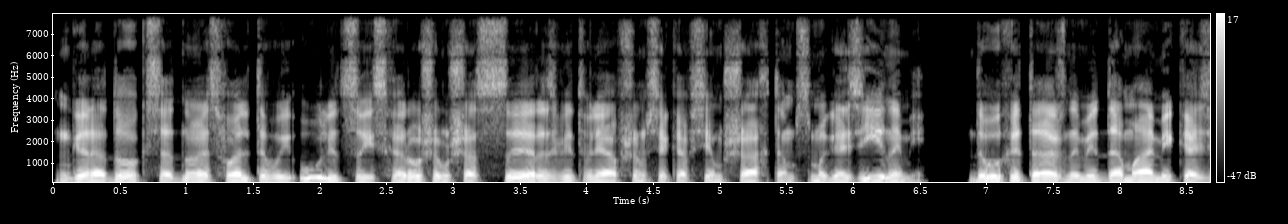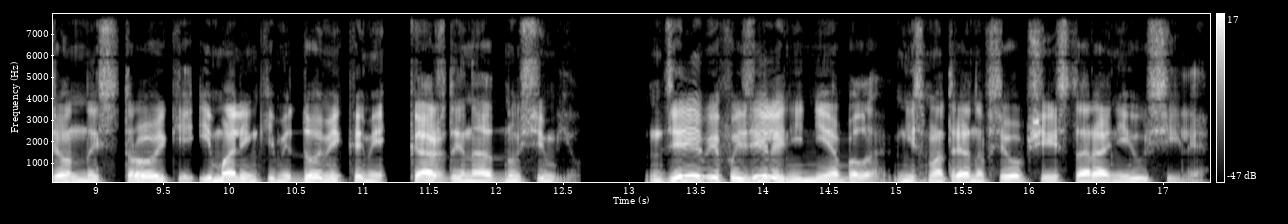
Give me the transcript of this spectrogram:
Городок с одной асфальтовой улицей, с хорошим шоссе, разветвлявшимся ко всем шахтам, с магазинами, двухэтажными домами казенной стройки и маленькими домиками, каждый на одну семью. Деревьев и зелени не было, несмотря на всеобщие старания и усилия.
